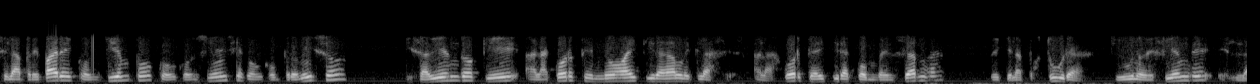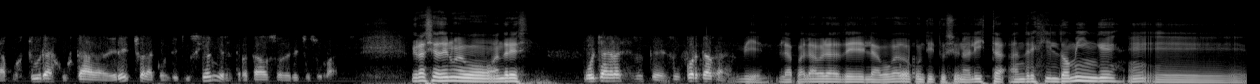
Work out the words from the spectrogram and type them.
se la prepare con tiempo, con conciencia, con compromiso y sabiendo que a la Corte no hay que ir a darle clases, a la Corte hay que ir a convencerla de que la postura que uno defiende es la postura ajustada a derecho, a la Constitución y a los tratados sobre derechos humanos. Gracias de nuevo, Andrés. Muchas gracias a ustedes. Un fuerte abrazo. Bien, la palabra del abogado constitucionalista Andrés Gil Domínguez, eh, eh,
